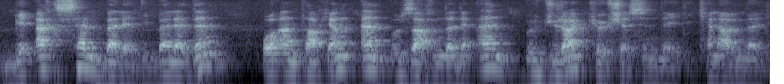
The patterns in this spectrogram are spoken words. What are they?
bi aksel beledi. Beledin o Antakya'nın en uzakındaydı. En ücra köşesindeydi, kenarındaydı.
